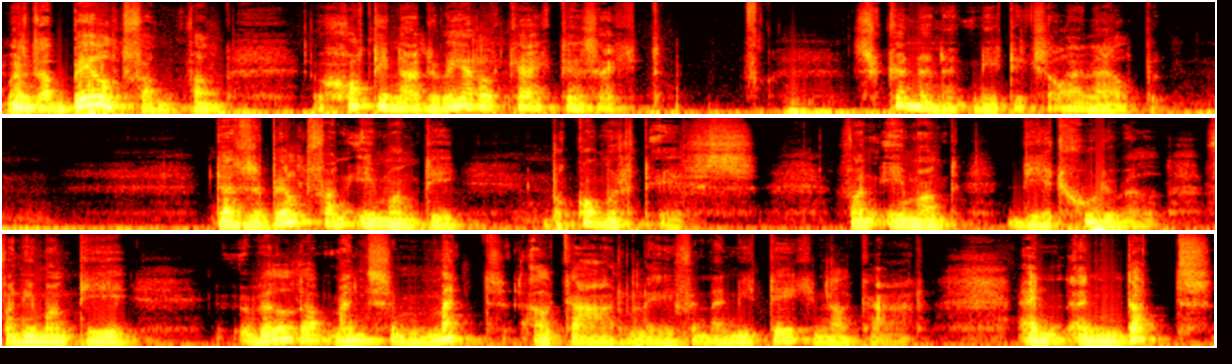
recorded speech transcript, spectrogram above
Maar dat beeld van, van God die naar de wereld kijkt en zegt, ze kunnen het niet, ik zal hen helpen. Dat is het beeld van iemand die bekommerd is. Van iemand die het goede wil. Van iemand die wil dat mensen met elkaar leven en niet tegen elkaar. En, en dat,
